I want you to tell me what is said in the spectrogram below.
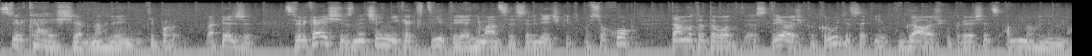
Сверкающие обновления. Типа, опять же, сверкающие в значении, как в Твиттере анимация сердечка. Типа, все хоп, там вот эта вот стрелочка крутится и в галочку превращается обновлено.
